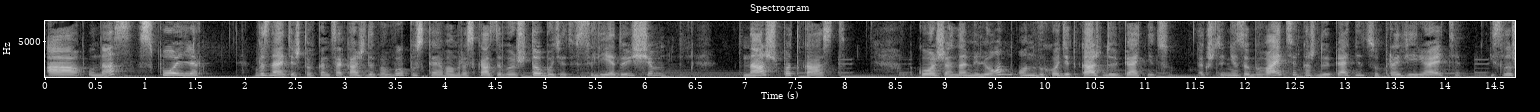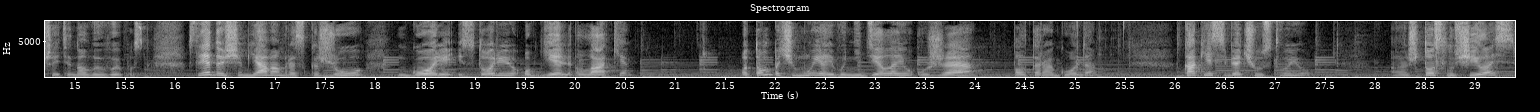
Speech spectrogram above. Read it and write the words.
А у нас спойлер. Вы знаете, что в конце каждого выпуска я вам рассказываю, что будет в следующем. Наш подкаст кожа на миллион, он выходит каждую пятницу. Так что не забывайте, каждую пятницу проверяйте и слушайте новый выпуск. В следующем я вам расскажу горе-историю о гель-лаке, о том, почему я его не делаю уже полтора года, как я себя чувствую, э, что случилось,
